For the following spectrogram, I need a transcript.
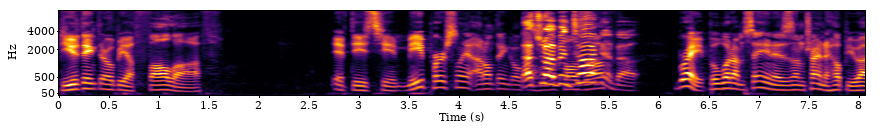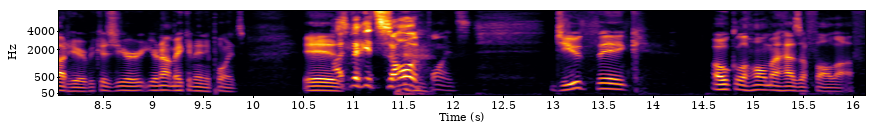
do you think there will be a fall off if these teams? Me personally, I don't think. That's what I've been talking off. about. Right, but what I'm saying is I'm trying to help you out here because you're you're not making any points. Is I think it's solid points. do you think Oklahoma has a fall off?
